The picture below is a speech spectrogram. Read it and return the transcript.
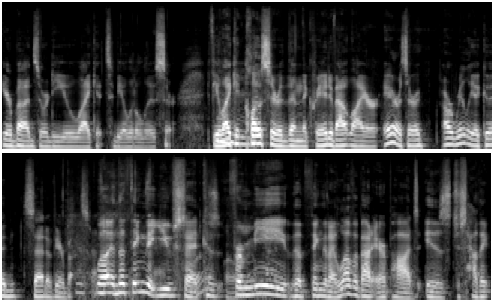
earbuds, or do you like it to be a little looser? If you like it hmm. closer, then the Creative Outlier Airs are are really a good set of earbuds. Well, and the thing that you've said, because for me, the thing that I love about AirPods is just how they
